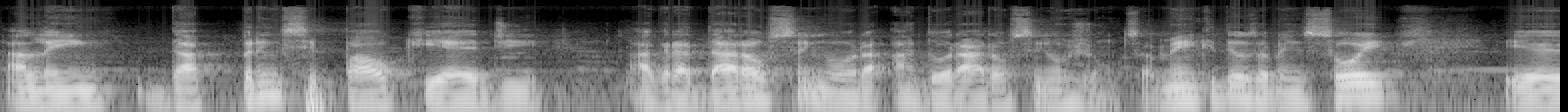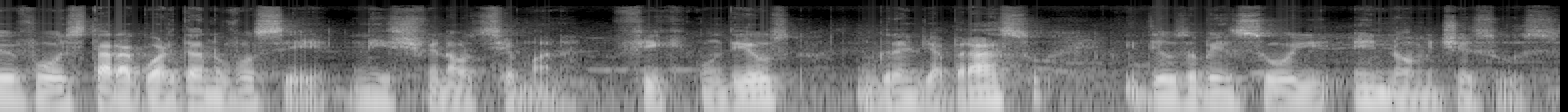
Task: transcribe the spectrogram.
além da principal que é de agradar ao Senhor, adorar ao Senhor juntos. Amém? Que Deus abençoe. Eu vou estar aguardando você neste final de semana. Fique com Deus, um grande abraço e Deus abençoe em nome de Jesus.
